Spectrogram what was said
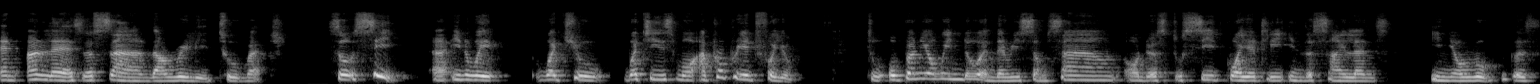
and unless the sound are really too much. So see, uh, in a way, what you what is more appropriate for you to open your window and there is some sound, or just to sit quietly in the silence in your room because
